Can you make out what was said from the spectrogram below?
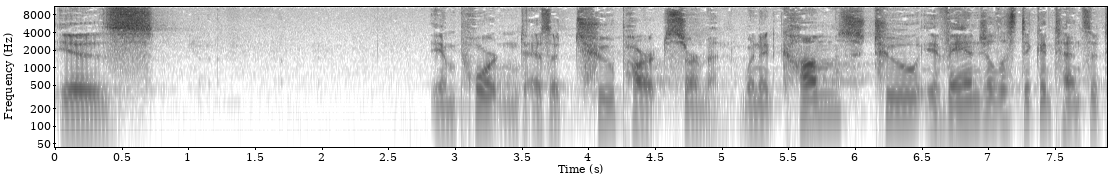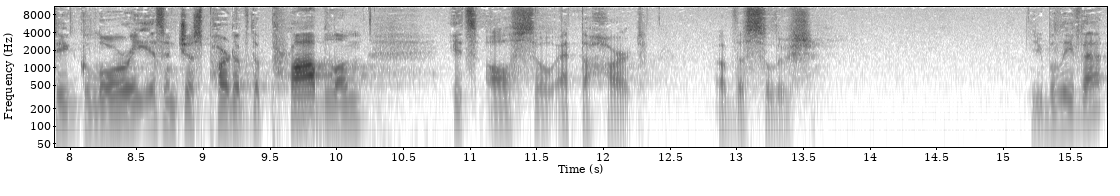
is important as a two part sermon. When it comes to evangelistic intensity, glory isn't just part of the problem, it's also at the heart of the solution. You believe that?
